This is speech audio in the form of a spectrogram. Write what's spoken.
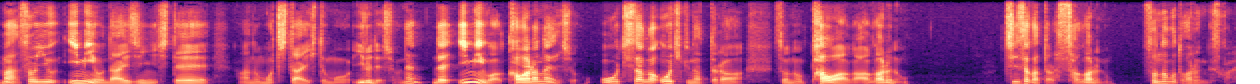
まあそういう意味を大事にしてあの持ちたい人もいるでしょうね。で意味は変わらないでしょ。大きさが大きくなったらそのパワーが上がるの？小さかったら下がるの？そんなことあるんですかね？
